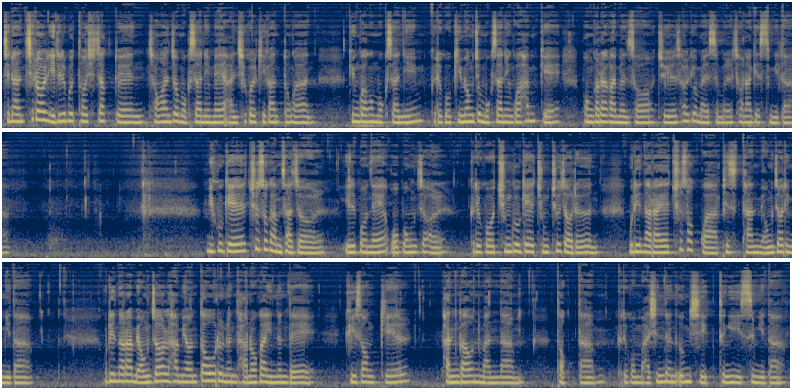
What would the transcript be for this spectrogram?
지난 7월 1일부터 시작된 정한조 목사님의 안식월 기간 동안 김광훈 목사님 그리고 김영준 목사님과 함께 번갈아 가면서 주일 설교 말씀을 전하겠습니다. 미국의 추수감사절, 일본의 오봉절, 그리고 중국의 중추절은 우리나라의 추석과 비슷한 명절입니다. 우리나라 명절 하면 떠오르는 단어가 있는데 귀성길, 반가운 만남, 덕담, 그리고 맛있는 음식 등이 있습니다.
